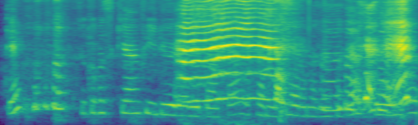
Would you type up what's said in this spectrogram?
Oke, okay? cukup sekian video dari Tata. Assalamualaikum warahmatullahi wabarakatuh.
